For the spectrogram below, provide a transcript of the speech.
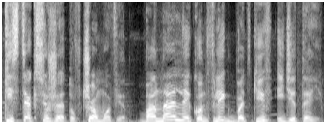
Кістяк сюжету в чому він? Банальний конфлікт батьків і дітей.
